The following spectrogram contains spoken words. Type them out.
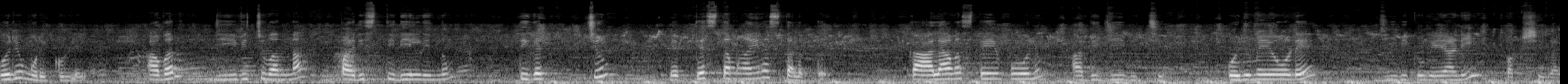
ഒരു മുറിക്കുള്ളിൽ അവർ ജീവിച്ചു വന്ന പരിസ്ഥിതിയിൽ നിന്നും തികച്ചും വ്യത്യസ്തമായ സ്ഥലത്ത് കാലാവസ്ഥയെ പോലും അതിജീവിച്ച് ഒരുമയോടെ ജീവിക്കുകയാണ് ഈ പക്ഷികൾ.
